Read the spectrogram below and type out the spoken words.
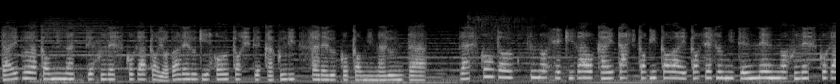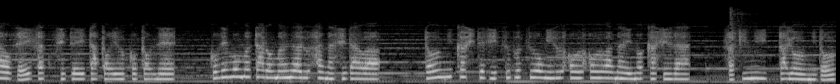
だいぶ後になってフレスコ画と呼ばれる技法として確立されることになるんだ。ラスコー洞窟の壁画を描いた人々は意図せずに天然のフレスコ画を制作していたということね。これもまたロマンある話だわ。どうにかして実物を見る方法はないのかしら。先に言ったように洞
